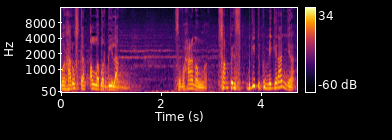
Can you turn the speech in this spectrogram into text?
mengharuskan Allah berbilang. Subhanallah. Sampai begitu pemikirannya.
